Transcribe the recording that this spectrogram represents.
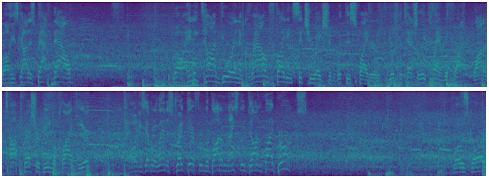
Well, he's got his back now. Well, anytime you are in a ground fighting situation with this fighter, you're potentially playing with fire. A lot of top pressure being applied here. Oh, and he's able to land a strike there from the bottom. Nicely done by Burns. Close guard.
